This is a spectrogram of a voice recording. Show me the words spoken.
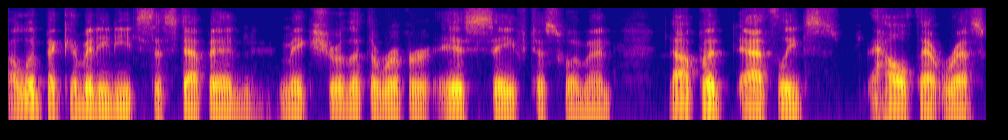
Olympic Committee needs to step in, make sure that the river is safe to swim in, not put athletes' health at risk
